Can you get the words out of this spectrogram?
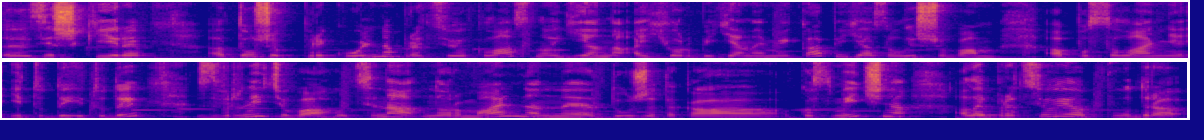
е, зі шкіри. Е, Дуже прикольно, працює класно. Є на iHerb, є на мейкапі. Я залишу вам е, посилання і туди, і туди. Зверніть увагу, ціна нормальна, не дуже така космічна, але працює пудра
